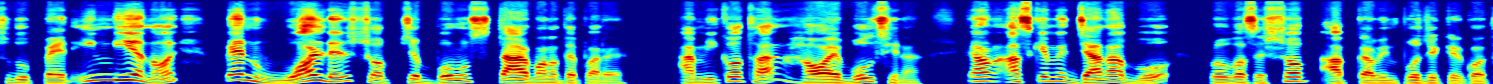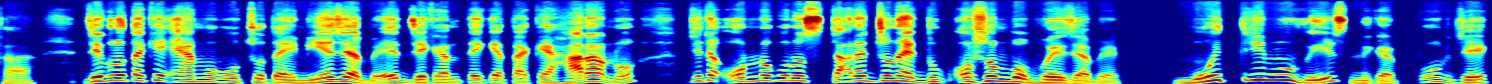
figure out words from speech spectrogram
শুধু প্যান ইন্ডিয়া নয় প্যান ওয়ার্ল্ডের সবচেয়ে বড় স্টার বানাতে পারে। আমি কথা হাওয়ায় বলছি না, কারণ আজকে আমি জানাব প্রভাসের সব আপকামিং প্রজেক্টের কথা, যেগুলো তাকে এমন উচ্চতায় নিয়ে যাবে, যেখান থেকে তাকে হারানো, যেটা অন্য কোনো স্টারের জন্য একদম অসম্ভব হয়ে যাবে। মৈত্রী মুভির স্নিকার প্রজেক্ট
